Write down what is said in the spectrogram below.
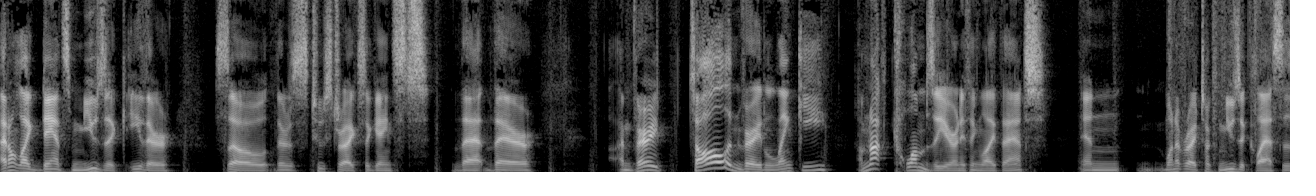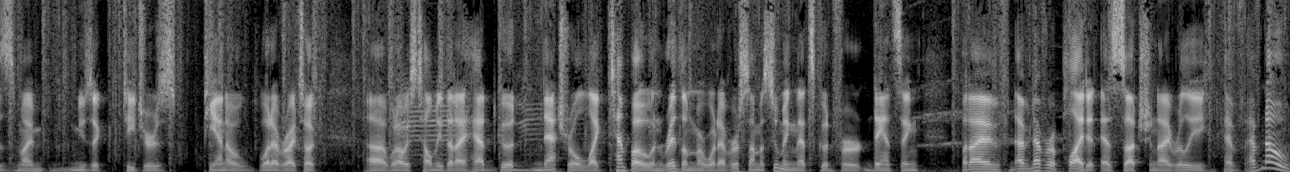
I don't like dance music either. So there's two strikes against that there. I'm very tall and very lanky. I'm not clumsy or anything like that. And whenever I took music classes, my music teachers, piano, whatever I took, uh, would always tell me that I had good natural like tempo and rhythm or whatever. So I'm assuming that's good for dancing. But I've I've never applied it as such, and I really have have no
